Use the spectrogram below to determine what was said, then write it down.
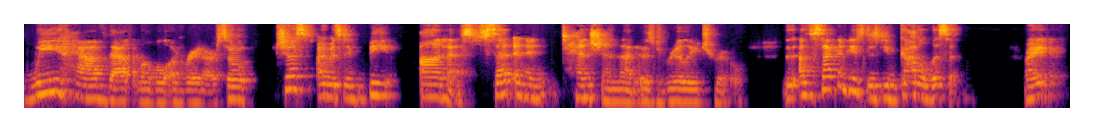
We have that level of radar. So just i would say be honest, set an intention that is really true. The, uh, the second piece is you've got to listen, right?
